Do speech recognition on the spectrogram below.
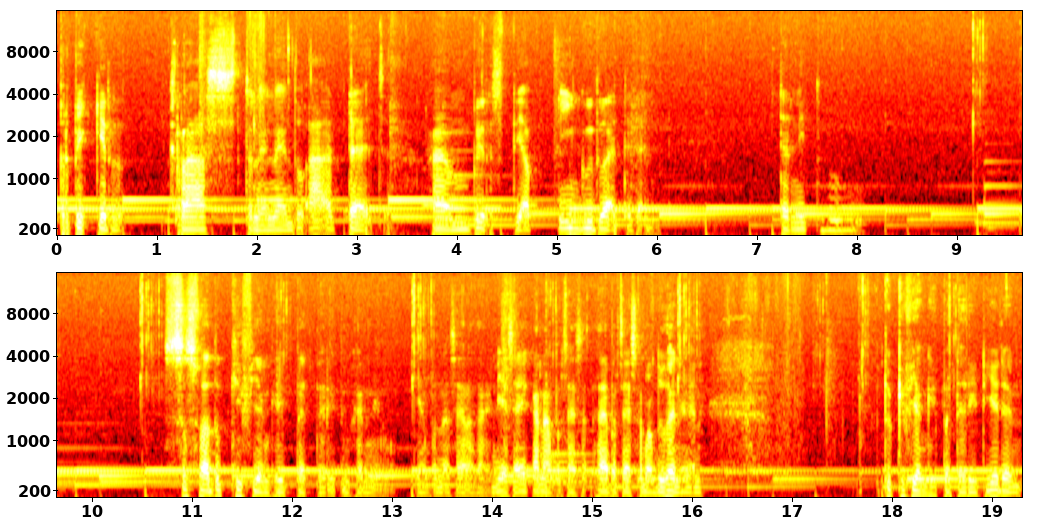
Berpikir keras dan lain-lain tuh ada aja. Hampir setiap minggu tuh ada dan dan itu sesuatu gift yang hebat dari Tuhan yang yang pernah saya rasakan. Ya saya karena percaya saya percaya sama Tuhan ya kan. Itu gift yang hebat dari dia dan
